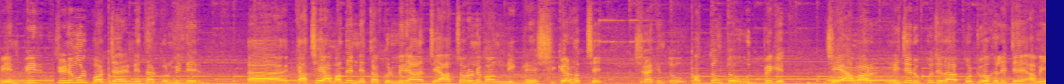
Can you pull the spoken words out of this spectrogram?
বিএনপির তৃণমূল পর্যায়ের নেতাকর্মীদের কাছে আমাদের নেতাকর্মীরা যে আচরণ এবং নিগ্রহের শিকার হচ্ছে, সেটা কিন্তু অত্যন্ত উদ্বেগের। যে আমার নিজের উপজেলা পটুয়াখালীতে আমি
